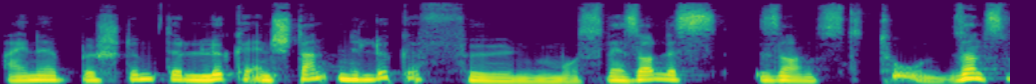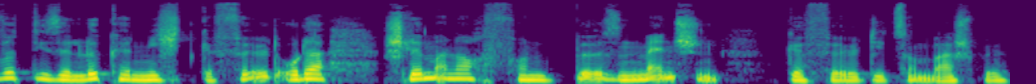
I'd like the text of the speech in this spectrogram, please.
eine bestimmte Lücke, entstandene Lücke füllen muss. Wer soll es sonst tun? Sonst wird diese Lücke nicht gefüllt oder schlimmer noch von bösen Menschen gefüllt, die zum Beispiel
